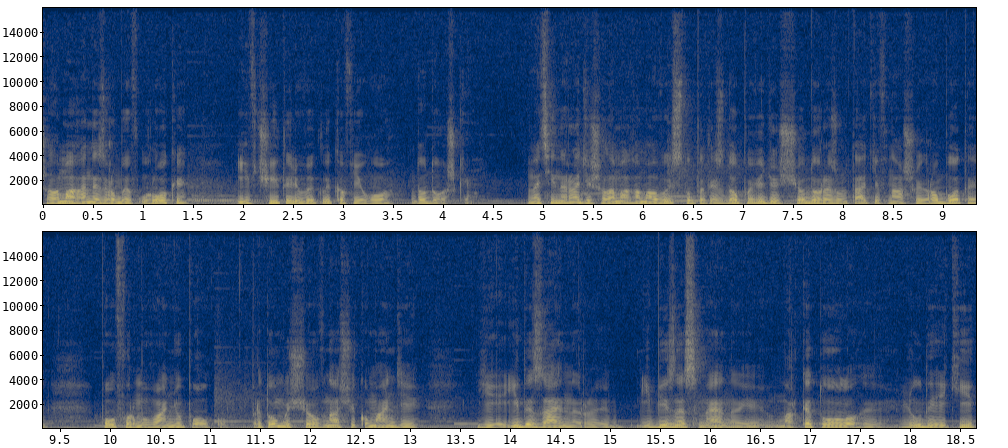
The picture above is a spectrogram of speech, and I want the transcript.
Шаламага не зробив уроки, і вчитель викликав його до дошки. На цій нараді Шаламага мав виступити з доповіддю щодо результатів нашої роботи по формуванню полку. При тому, що в нашій команді є і дизайнери, і бізнесмени, маркетологи, люди, які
